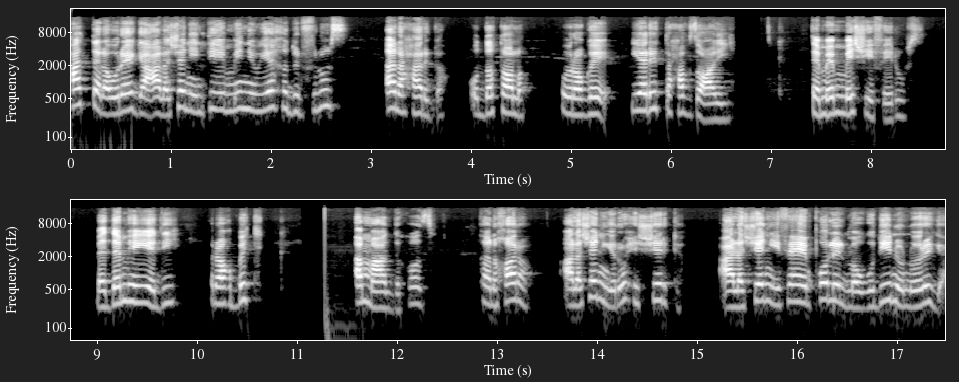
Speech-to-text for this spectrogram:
حتى لو راجع علشان ينتقم مني وياخد الفلوس أنا هرجع. وده طلب ورجاء. يا ريت تحافظوا عليه. تمام ماشي يا فيروز. مادام هي دي رغبتك. أما عند كاظم كان خرج علشان يروح الشركة علشان يفهم كل الموجودين إنه رجع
